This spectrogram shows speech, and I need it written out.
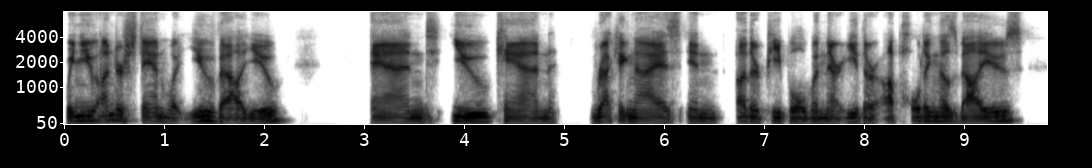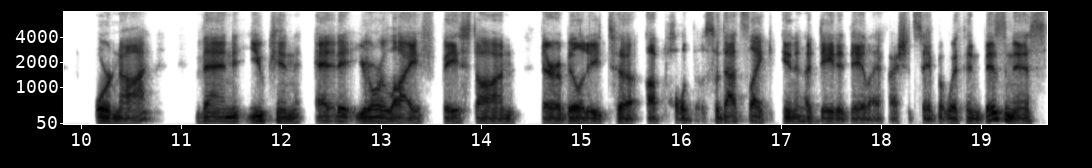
when you understand what you value and you can recognize in other people when they're either upholding those values or not, then you can edit your life based on their ability to uphold those. So that's like in a day to day life, I should say. But within business,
